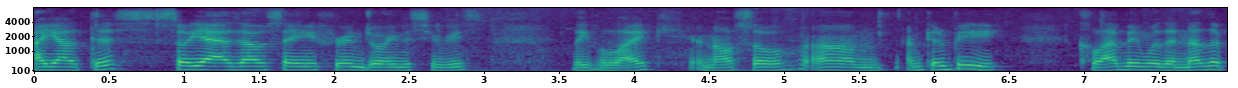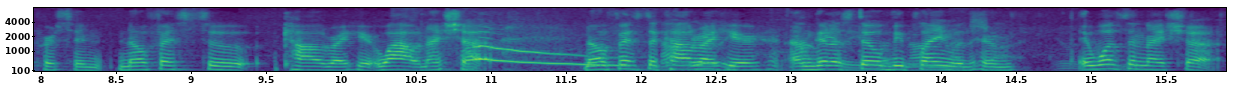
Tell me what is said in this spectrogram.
I got this. So yeah, as I was saying, if you're enjoying the series, leave a like. And also, um, I'm gonna be collabing with another person. No offense to Kyle right here. Wow, nice shot. No offense to Not Kyle right here. I'm Not gonna really. still be playing with nice him. shot. It was a nice shot.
